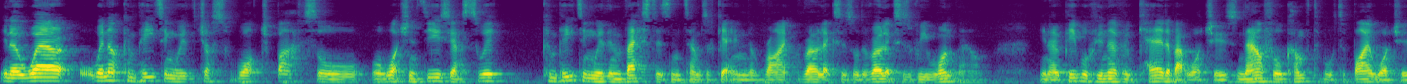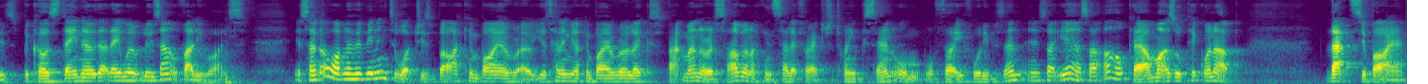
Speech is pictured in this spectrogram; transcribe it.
you know, where we're not competing with just watch buffs or, or watch enthusiasts, we're competing with investors in terms of getting the right Rolexes or the Rolexes we want now. You know, people who never cared about watches now feel comfortable to buy watches because they know that they won't lose out value wise. It's like, oh, I've never been into watches, but I can buy a, you're telling me I can buy a Rolex Batman or a sub and I can sell it for extra 20% or, or 30, 40%. And it's like, yeah, it's like, oh, okay, I might as well pick one up. That's your buyer.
